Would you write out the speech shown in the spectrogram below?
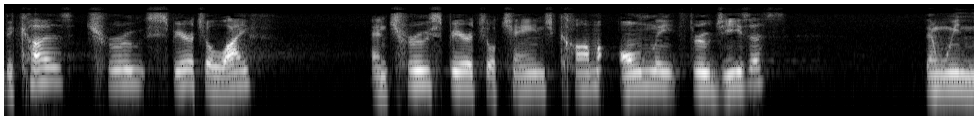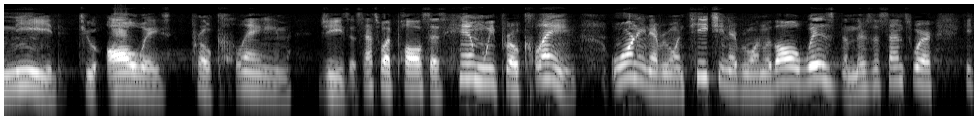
Because true spiritual life and true spiritual change come only through Jesus, then we need to always proclaim Jesus. That's why Paul says, Him we proclaim, warning everyone, teaching everyone with all wisdom. There's a sense where he,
